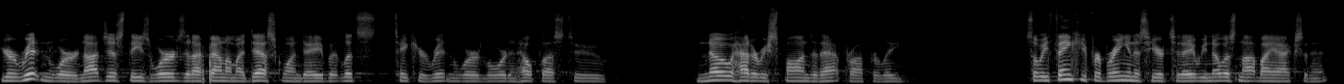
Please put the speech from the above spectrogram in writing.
your written word, not just these words that I found on my desk one day, but let's take your written word, Lord, and help us to know how to respond to that properly. So we thank you for bringing us here today. We know it's not by accident.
